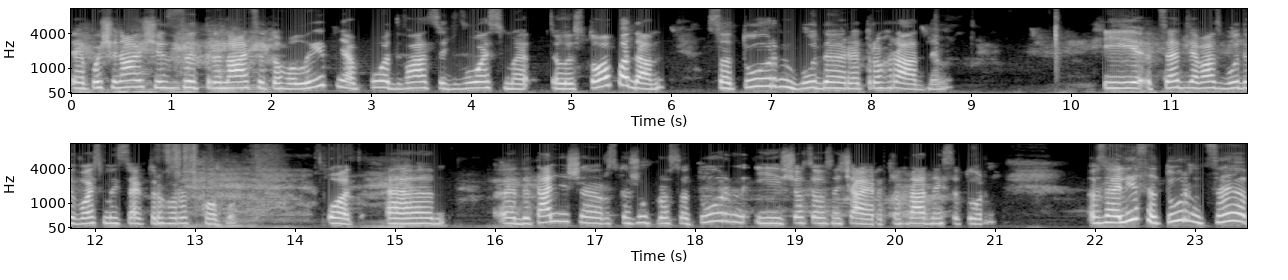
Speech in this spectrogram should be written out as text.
е, починаючи з 13 липня по 28 листопада Сатурн буде ретроградним. І це для вас буде восьмий сектор гороскопу. От е, е, детальніше розкажу про Сатурн і що це означає ретроградний Сатурн. Взагалі, Сатурн це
